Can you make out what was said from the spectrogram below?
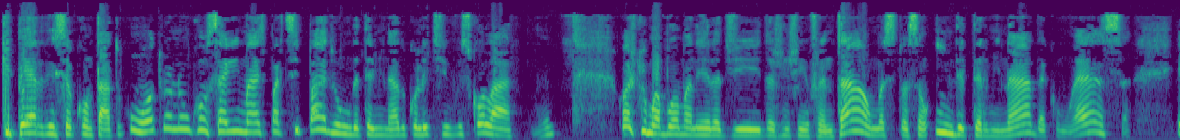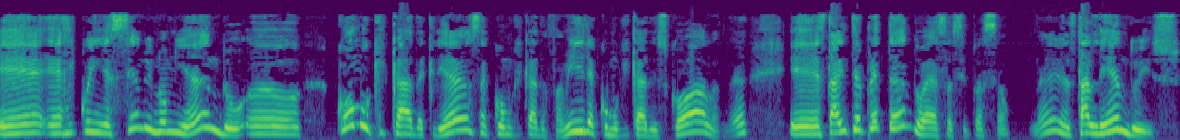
que perdem seu contato com o outro ou não conseguem mais participar de um determinado coletivo escolar. Né? Eu acho que uma boa maneira de da gente enfrentar uma situação indeterminada como essa é, é reconhecendo e nomeando uh, como que cada criança, como que cada família, como que cada escola né, eh, está interpretando essa situação, né, está lendo isso.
